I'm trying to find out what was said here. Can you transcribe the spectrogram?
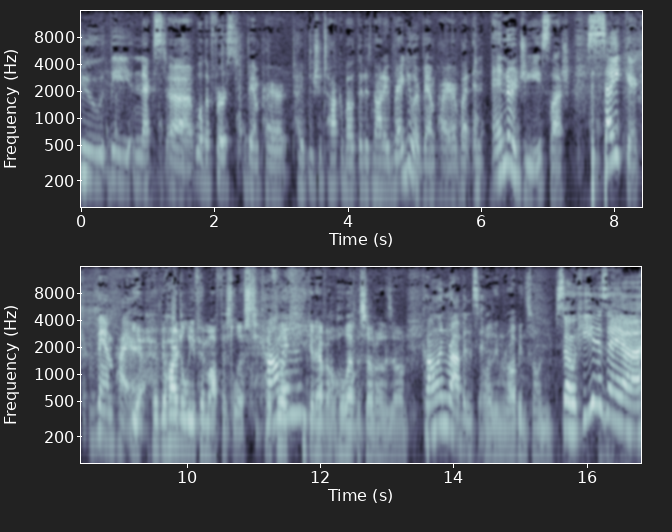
to the next, uh, well, the first vampire type we should talk about that is not a regular vampire, but an energy slash psychic vampire. Yeah, it'd be hard to leave him off this list. I feel like he could have a whole episode on his own. Colin Robinson. Colin Robinson. So he is a, uh,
